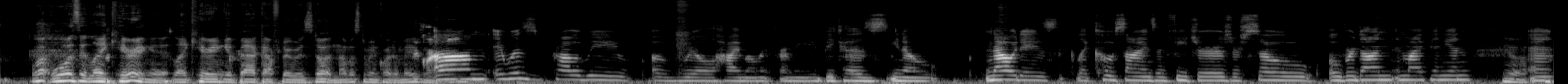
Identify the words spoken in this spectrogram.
what, what was it like hearing it? Like hearing it back after it was done? That must have been quite amazing. Um, it was probably a real high moment for me because, you know, nowadays like cosigns and features are so overdone in my opinion. Yeah. And,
